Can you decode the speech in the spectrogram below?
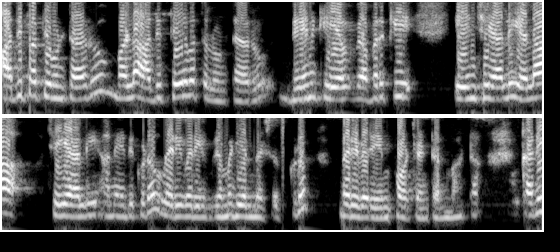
అధిపతి ఉంటారు మళ్ళా అధి దేవతలు ఉంటారు. దేనికి ఎవ- ఎవరికి ఏం చేయాలి ఎలా చేయాలి అనేది కూడా వెరీ వెరీ రెమెడియల్ మెషర్స్ కూడా వెరీ వెరీ ఇంపార్టెంట్ అన్నమాట. కానీ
